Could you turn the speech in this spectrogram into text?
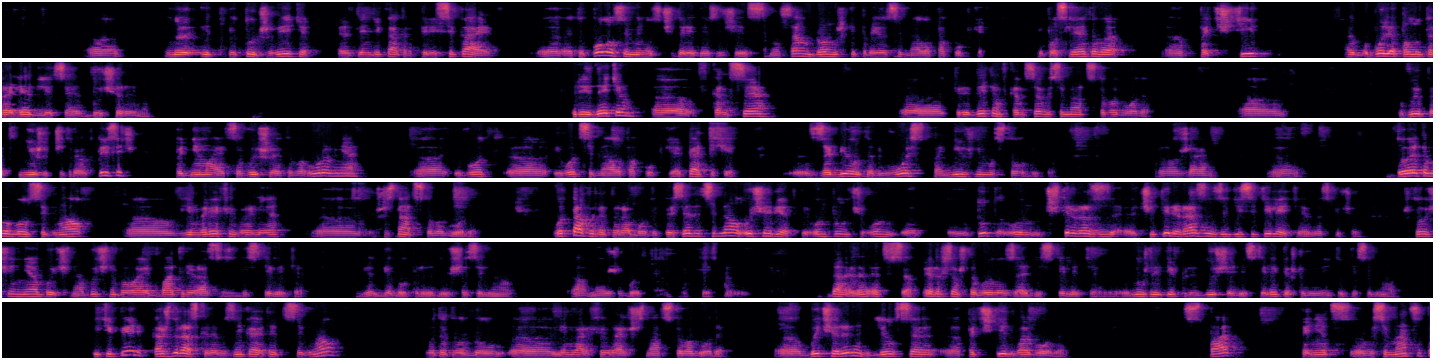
Но и, и тут же, видите, этот индикатор пересекает эту полосу минус 4000, на самом донышке подает сигнал о покупке. И после этого почти более полутора лет длится бычий рынок. Перед этим э, в конце э, перед этим в конце 2018 года э, выпад ниже 4000 поднимается выше этого уровня, и вот, и вот сигналы покупки. Опять-таки, забил этот гвоздь по нижнему столбику. Продолжаем до этого был сигнал э, в январе-феврале 2016 э, года. Вот так вот это работает. То есть этот сигнал очень редкий. Он, получ... он э, тут он 4 раза, 4 раза за десятилетие выскочил, что очень необычно. Обычно бывает 2-3 раза за десятилетие, где, где был предыдущий сигнал. А, ну уже будет. Да, это все. Это все, что было за десятилетие. Нужно идти в предыдущее десятилетие, чтобы увидеть эти сигналы. И теперь, каждый раз, когда возникает этот сигнал, вот это вот был э, январь-февраль 2016 года, э, бычий рынок длился э, почти два года. Спад, конец 18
